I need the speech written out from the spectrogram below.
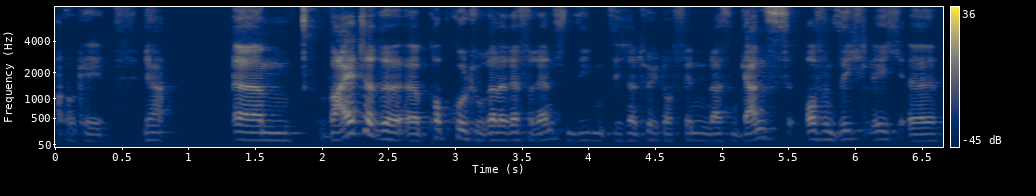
Okay. Ja, ähm, weitere äh, popkulturelle Referenzen, die sich natürlich noch finden lassen, ganz offensichtlich äh,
